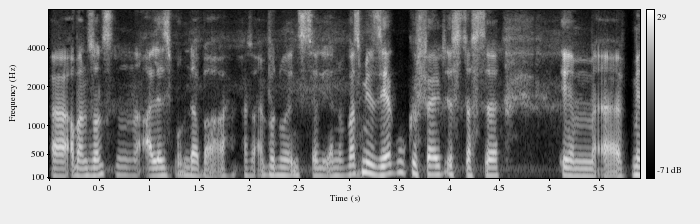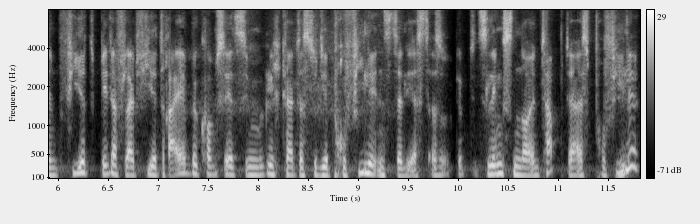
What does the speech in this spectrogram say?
Äh, aber ansonsten alles wunderbar. Also einfach nur installieren. Und was mir sehr gut gefällt, ist, dass du im äh, mit 4, Betaflight 4.3 bekommst du jetzt die Möglichkeit, dass du dir Profile installierst. Also gibt jetzt links einen neuen Tab, der heißt Profile.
